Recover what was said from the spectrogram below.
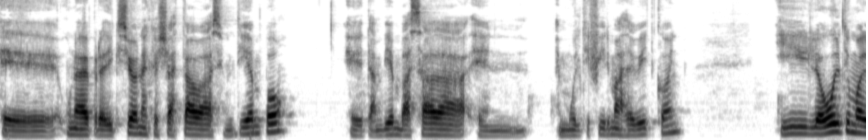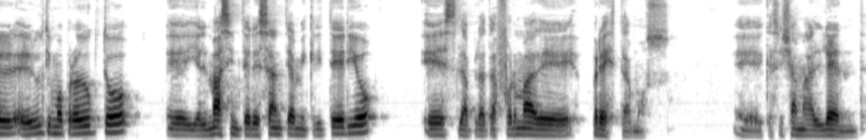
eh, una de predicciones que ya estaba hace un tiempo, también basada en, multifirmas de Bitcoin. Y lo último, el último producto eh, y el más interesante a mi criterio es la plataforma de préstamos eh, que se llama Lend,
